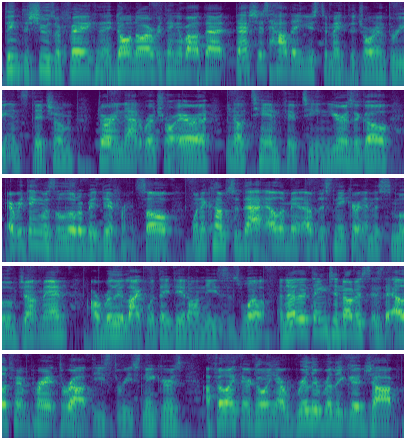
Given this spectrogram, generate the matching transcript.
think the shoes are fake and they don't know everything about that that's just how they used to make the Jordan 3 and stitch them during that retro era you know 10 15 years ago. Everything was a little bit different. So when it comes to that element of the sneaker and the smooth Jumpman I really like what they did on these as well. Another thing to notice is the elephant print throughout these three sneakers. I feel like they're doing a really really good job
